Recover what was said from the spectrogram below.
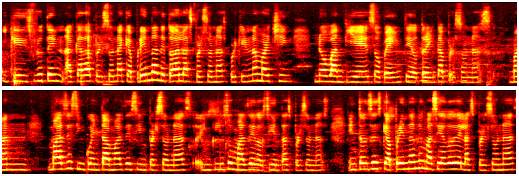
y que disfruten a cada persona, que aprendan de todas las personas, porque en una marching no van 10 o 20 o 30 personas, van más de 50, más de 100 personas, incluso más de 200 personas. Entonces, que aprendan demasiado de las personas,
